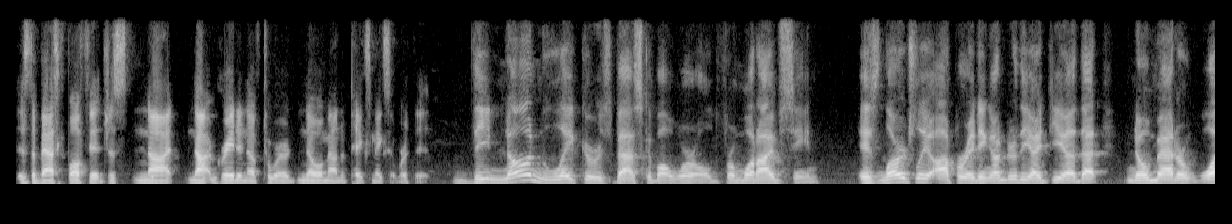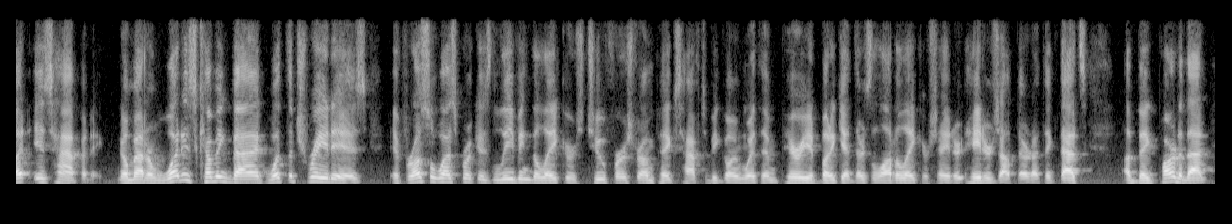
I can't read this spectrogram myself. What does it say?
is the basketball fit just not not great enough to where no amount of picks makes it worth it? The non-Lakers basketball world, from what I've seen, is largely operating under the idea that no matter what is happening, no matter what is coming back, what the trade is, if Russell Westbrook is leaving the Lakers, two first round picks have to be going with him, period. But again, there's a lot of Lakers hater, haters out there. And I think that's a big part of that.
